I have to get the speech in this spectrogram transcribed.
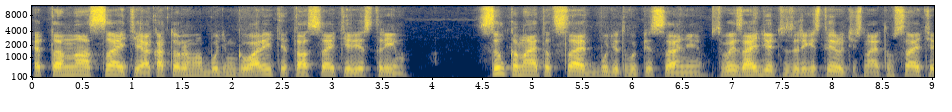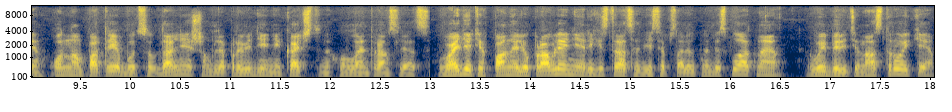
это на сайте, о котором мы будем говорить, это о сайте Restream. Ссылка на этот сайт будет в описании. Вы зайдете, зарегистрируйтесь на этом сайте. Он нам потребуется в дальнейшем для проведения качественных онлайн-трансляций. Войдете в панель управления. Регистрация здесь абсолютно бесплатная. Выберите настройки,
